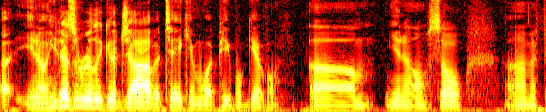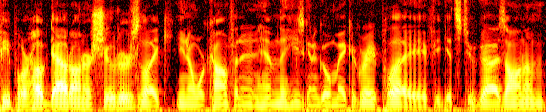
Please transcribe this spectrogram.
uh, you know, he does a really good job at taking what people give him. Um, you know, so um, if people are hugged out on our shooters, like, you know, we're confident in him that he's going to go make a great play. If he gets two guys on him,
